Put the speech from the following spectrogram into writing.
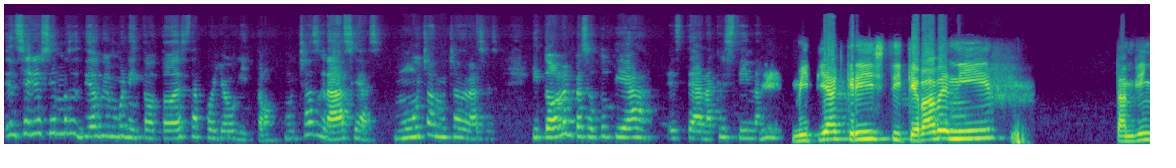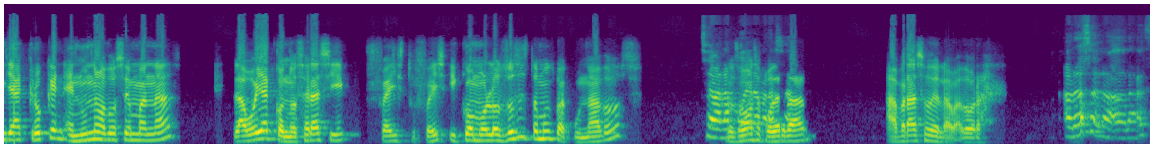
En serio, sí hemos sentido bien bonito todo este apoyo, Huguito. Muchas gracias. Muchas, muchas gracias. Y todo lo empezó tu tía, este, Ana Cristina. Mi tía Cristi, que va a venir también ya, creo que en, una o dos semanas, la voy a conocer así, face to face. Y como los dos estamos vacunados, nos vamos a poder dar abrazo de lavadora. Abrazo de lavadora,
